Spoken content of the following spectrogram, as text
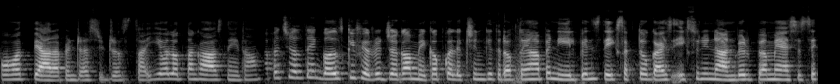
बहुत प्यारा पिंट्रेस्टी ड्रेस था। ये वाला उतना खास नहीं था। यहाँ पे चलते हैं गर्ल्स की फेवरेट जगह मेकअप कलेक्शन की तरफ़। तो यहाँ पे नेल पेंस देख सकते हो गाइस एक सौ निन्यानवे रुपये में ऐसे से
